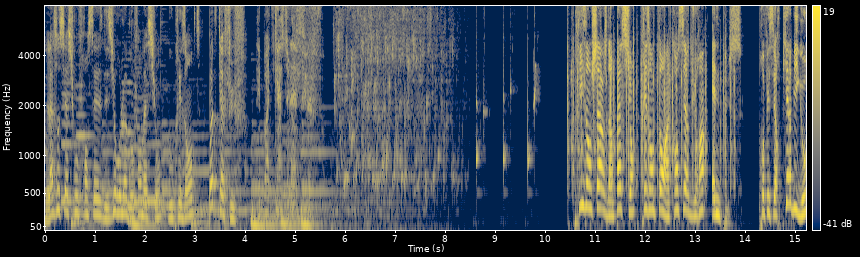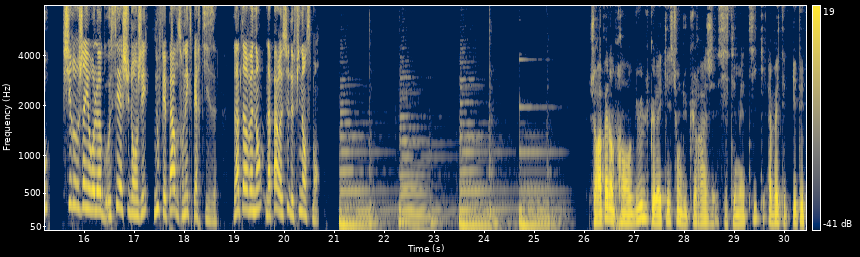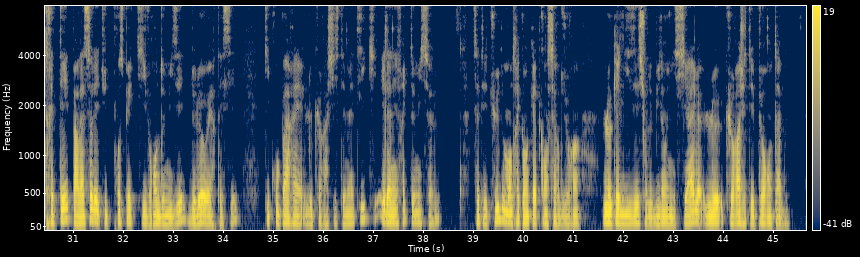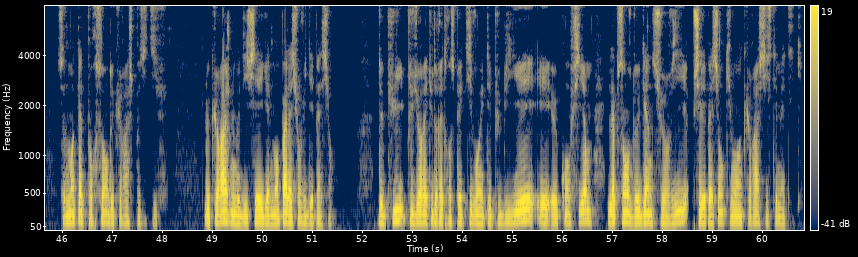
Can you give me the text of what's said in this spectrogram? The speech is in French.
l'Association française des urologues en formation vous présente Podcafuf, les podcasts de la FUF. Prise en charge d'un patient présentant un cancer du rein N+. Professeur Pierre Bigot, chirurgien urologue au CHU d'Angers, nous fait part de son expertise. L'intervenant n'a pas reçu de financement. Je rappelle en préambule que la question du curage systématique avait été traitée par la seule étude prospective randomisée de l'EORTC qui comparait le curage systématique et la néphrectomie seule. Cette étude montrait qu'en cas de cancer du rein localisé sur le bilan initial, le curage était peu rentable. Seulement 4% de curage positif. Le curage ne modifiait également pas la survie des patients. Depuis, plusieurs études rétrospectives ont été publiées et euh, confirment l'absence de gain de survie chez les patients qui ont un curage systématique.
